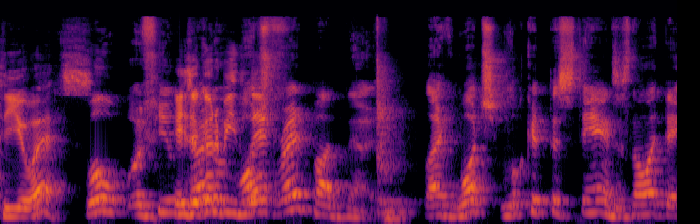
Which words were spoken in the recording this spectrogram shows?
the US? Well, if you Is it gonna be watch left- Redbud though? Like, watch, look at the stands. It's not like they're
